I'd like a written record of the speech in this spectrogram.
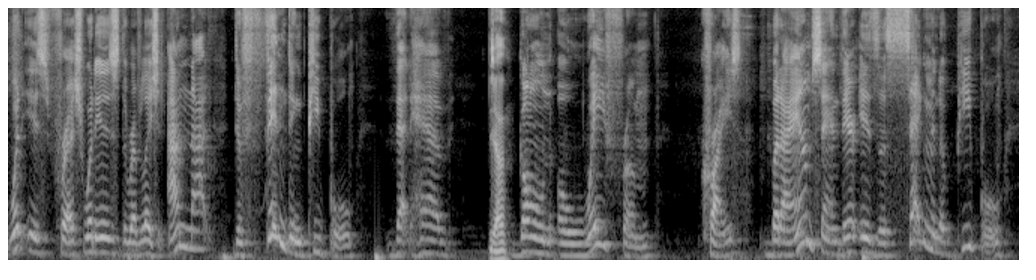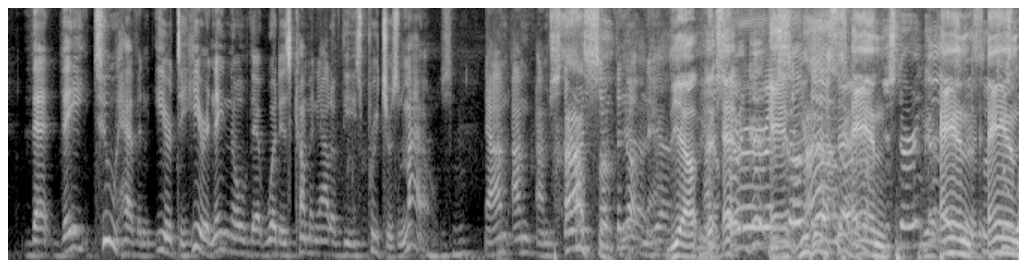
what is fresh? What is the revelation? I'm not defending people that have Yeah. gone away from Christ, but I am saying there is a segment of people that they too have an ear to hear, and they know that what is coming out of these preachers' mouths. Now I'm I'm I'm stirring Pastor. something up now. yeah. Yeah. I'm And, stirring and- something You're up. stirring. and- You're stirring good. and It's and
